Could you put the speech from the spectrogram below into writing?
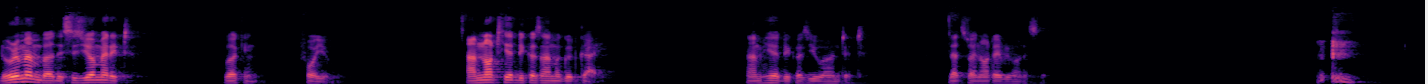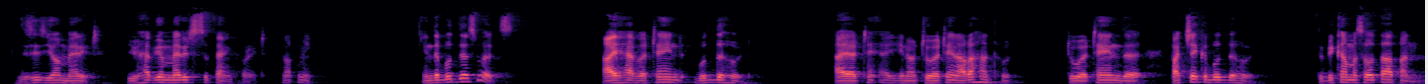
Do remember, this is your merit working for you. I'm not here because I'm a good guy. I'm here because you earned it. That's why not everyone is here. this is your merit. You have your merits to thank for it, not me. In the Buddha's words, I have attained Buddhahood. I attain, uh, you know, to attain Arahathood, to attain the Pacceka Buddhahood, to become a Sotapanna.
